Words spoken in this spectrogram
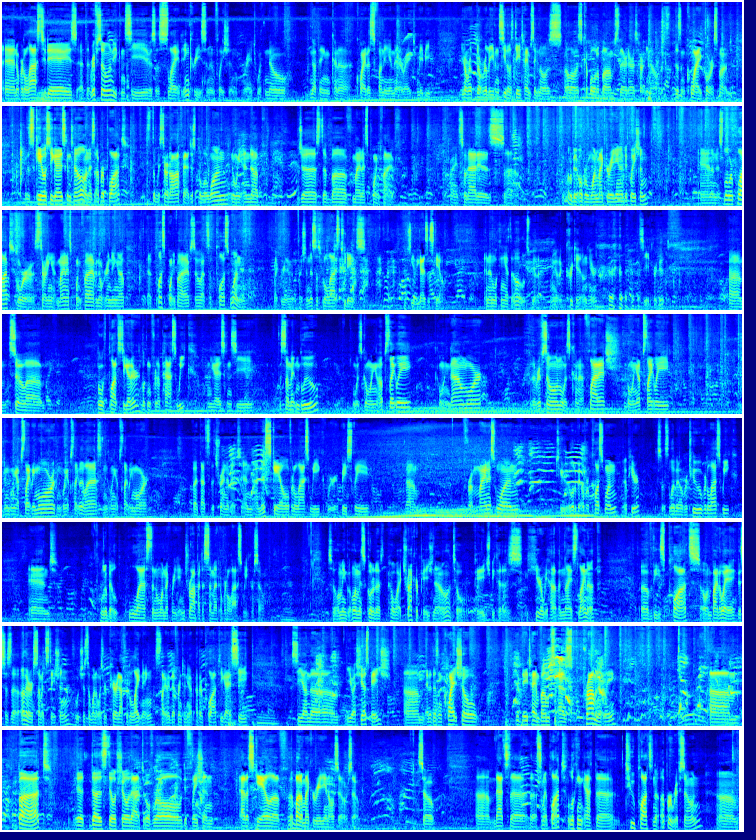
And over the last two days at the rift zone, you can see there's a slight increase in inflation, right? With no, nothing kind of quite as funny in there, right? Maybe you don't, don't really even see those daytime signals, although there's a couple little bumps there and there's, you know, it doesn't quite correspond. The scale, so you guys can tell on this upper plot, that we start off at just below one and we end up just above minus 0.5. Right, so that is uh, a little bit over one microradian of deflation. And on this lower plot, we're starting at minus 0.5 and we're ending up at plus 0.5, so that's a plus one microradian of deflation. This is for the last two days, just to give you guys a scale. And then looking at the, oh, looks we got a, we got a cricket on here. See it, cricket? Um, so uh, both plots together, looking for the past week. And you guys can see the summit in blue was going up slightly, going down more. The rift zone was kind of flattish, going up slightly, then going up slightly more, then going up slightly less, and going up slightly more. But that's the trend of it. And on this scale over the last week, we're basically um, from minus one to a little bit over plus one up here. So it's a little bit over two over the last week, and a little bit less than one microradian drop at the summit over the last week or so. So let me go, let me go to the Hawaii tracker page now, till page, because here we have a nice lineup of these plots. Oh, and by the way, this is the other summit station, which is the one that was repaired after the lightning, slightly different than the other plot you guys see see on the um, USGS page, um, and it doesn't quite show the daytime bumps as prominently, um, but it does still show that overall deflation at a scale of about a microradian also or so. So um, that's the, the summit plot. Looking at the two plots in the upper rift zone, um,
